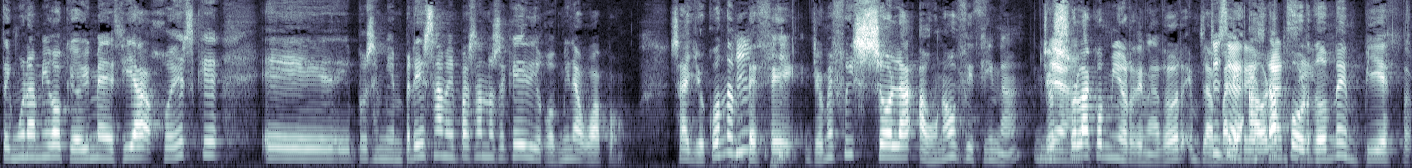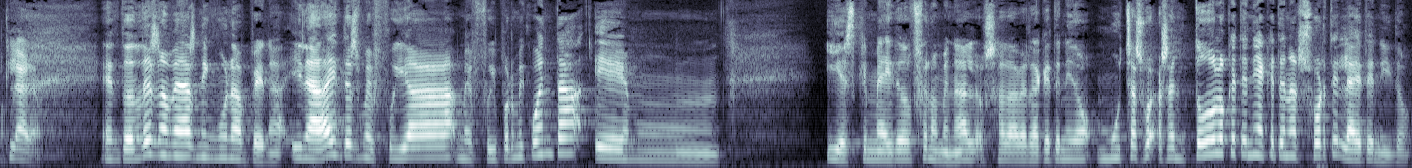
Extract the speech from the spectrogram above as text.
Tengo un amigo que hoy me decía, joder, es que eh, pues en mi empresa me pasa no sé qué. Y digo, mira, guapo. O sea, yo cuando empecé, yo me fui sola a una oficina, yo sola con mi ordenador, en plan, vale, ahora por dónde empiezo. Claro. Entonces no me das ninguna pena. Y nada, entonces me fui, a, me fui por mi cuenta. em, y es que me ha ido fenomenal. O sea, la verdad que he tenido mucha suerte. O sea, en todo lo que tenía que tener suerte la he tenido. O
